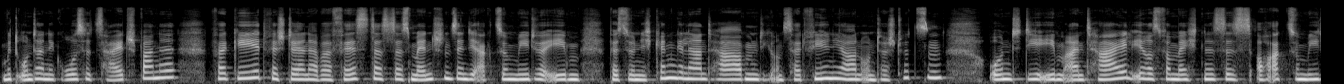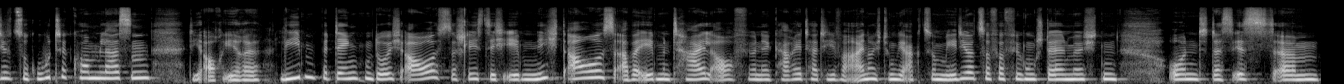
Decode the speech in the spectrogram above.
mitunter eine große Zeitspanne vergeht. Wir stellen aber fest, dass das Menschen sind, die Aktion Meteor eben persönlich kennengelernt haben, die uns seit vielen Jahren unterstützen und die eben einen Teil ihres Vermächtnisses auch Aktion Meteor zugutekommen lassen, die auch ihre Lieben bedenken durchaus. Das schließt sich eben nicht aus, aber eben einen Teil auch für eine karitative Einrichtung wie Aktion Meteor zur Verfügung stellen möchten. Und das ist ähm,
